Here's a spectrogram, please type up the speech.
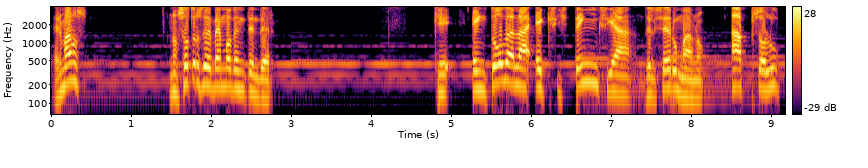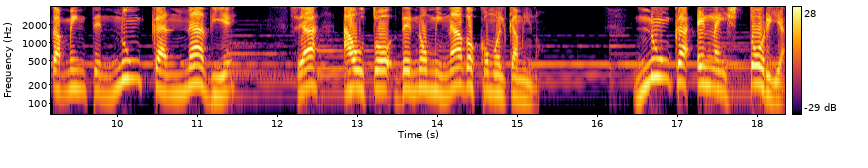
Hermanos, nosotros debemos de entender que en toda la existencia del ser humano, absolutamente nunca nadie se ha autodenominado como el camino. Nunca en la historia,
